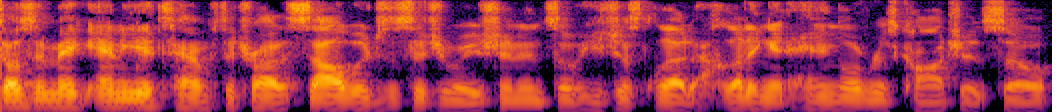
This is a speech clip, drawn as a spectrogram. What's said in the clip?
doesn't make any attempt to try to salvage the situation, and so he's just let letting it hang over his conscience. So.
